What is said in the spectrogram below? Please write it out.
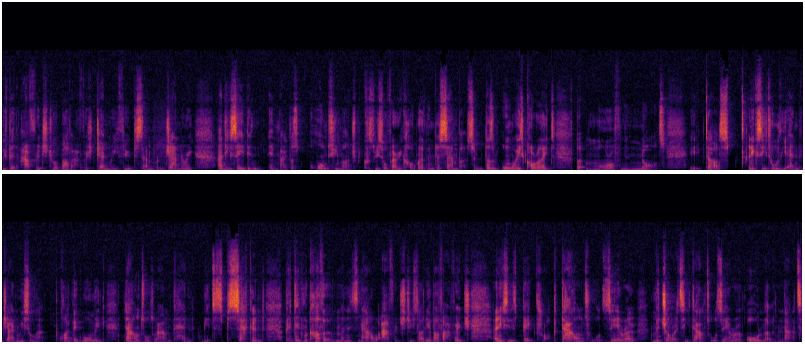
We've been average to above average January through December and January, and you see it didn't impact us all too much because we saw very cold weather in December. So it doesn't always correlate, but more often than not, it does. And you can see towards the end of January, we saw that quite a big warming, down towards around 10 metres per second, but it did recover and it's now average to slightly above average. And you see this big drop down towards zero, majority down towards zero or lower than that,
